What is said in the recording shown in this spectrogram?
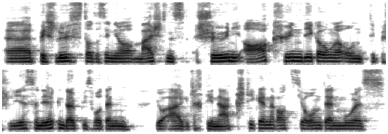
äh, Beschlüsse, oder sind ja meistens schöne Ankündigungen und die beschließen irgendetwas, wo dann ja eigentlich die nächste Generation dann muss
